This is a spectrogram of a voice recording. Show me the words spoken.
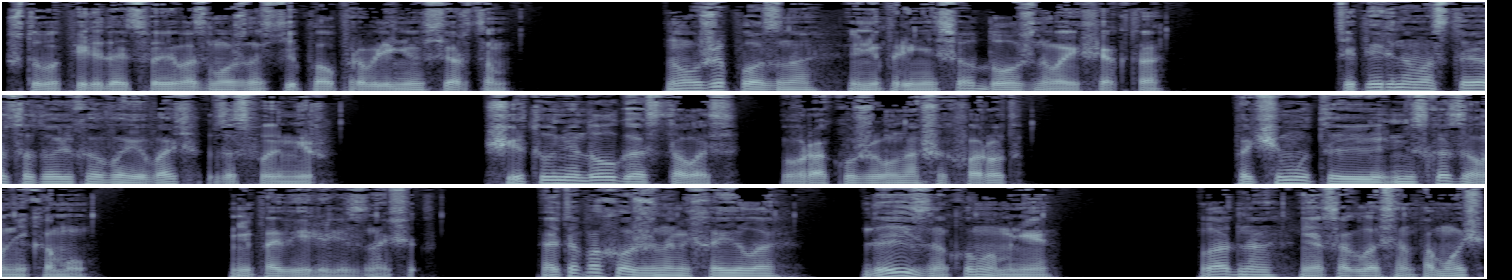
чтобы передать свои возможности по управлению сердцем. Но уже поздно и не принесет должного эффекта. Теперь нам остается только воевать за свой мир. Щиту недолго осталось, враг уже у наших ворот. Почему ты не сказал никому? Не поверили, значит. Это похоже на Михаила, да и знакомо мне. Ладно, я согласен помочь.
